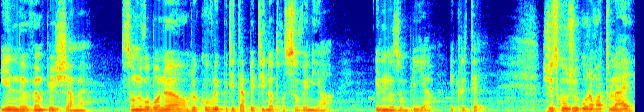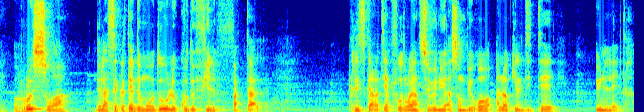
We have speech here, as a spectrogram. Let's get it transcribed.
Il ne vint plus jamais. Son nouveau bonheur recouvrit petit à petit notre souvenir. Il nous oublia, écrit-elle. Jusqu'au jour où Ramatoulaye reçoit de la secrétaire de Modou le coup de fil fatal. Crise cardiaque foudroyante survenue à son bureau alors qu'il dictait une lettre.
